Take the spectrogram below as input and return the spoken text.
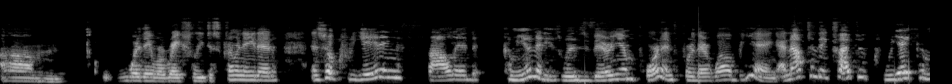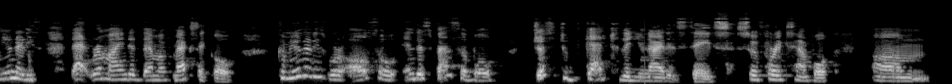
Um, where they were racially discriminated. And so creating solid communities was very important for their well-being. And often they tried to create communities that reminded them of Mexico. Communities were also indispensable just to get to the United States. So, for example, um,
